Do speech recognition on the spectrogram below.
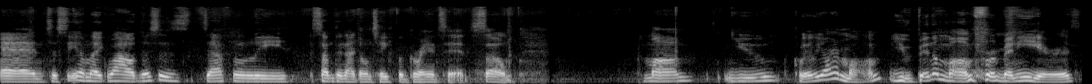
And to see, I'm like, wow, this is definitely something I don't take for granted. So, mom, you clearly are a mom. You've been a mom for many years.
